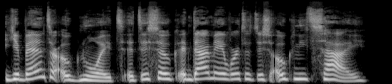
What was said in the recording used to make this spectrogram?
je bent er ook nooit. Het is ook, en daarmee wordt het dus ook niet saai.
